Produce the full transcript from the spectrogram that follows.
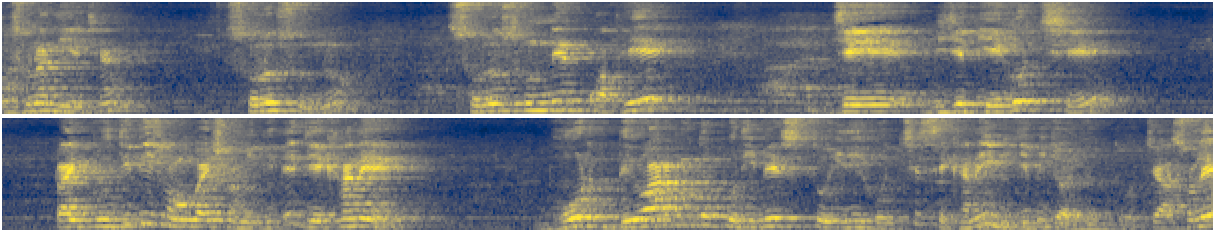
ঘোষণা দিয়েছেন ষোলো শূন্য। ষোলো শূন্যের পথে যে বিজেপি এগোচ্ছে, প্রায় প্রতিটি সমবায় সমিতিতে যেখানে ভোট দেওয়ার মতো পরিবেশ তৈরি হচ্ছে, সেখানেই বিজেপি জয়যুক্ত হচ্ছে। আসলে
